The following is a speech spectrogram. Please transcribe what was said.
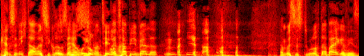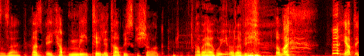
Kennst du nicht damals die große war Heroin- und. Teletubby-Welle? ja. Da müsstest du doch dabei gewesen sein. Also ich habe nie Teletubbies geschaut. Aber Heroin oder wie? Aber ich hatte,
